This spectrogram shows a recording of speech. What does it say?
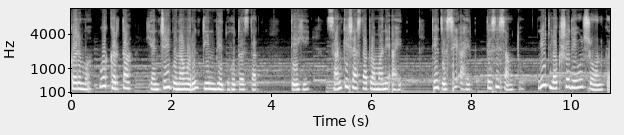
कर्म व कर्ता यांचेही गुणावरून तीन भेद होत असतात. तेही सांख्यशास्त्राप्रमाणे आहेत. ते जसे आहेत तसे सांगतो. नीट लक्ष देऊन श्रवण कर.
